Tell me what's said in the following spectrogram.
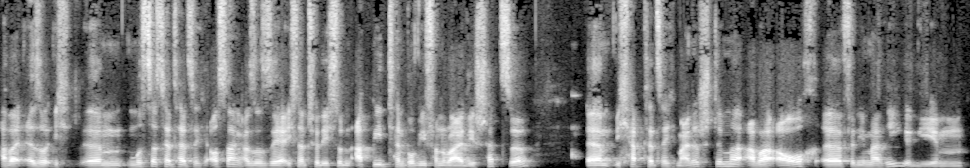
aber also ich ähm, muss das ja tatsächlich auch sagen, also sehr ich natürlich so ein Upbeat-Tempo wie von Riley schätze ähm, ich habe tatsächlich meine Stimme aber auch äh, für die Marie gegeben,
